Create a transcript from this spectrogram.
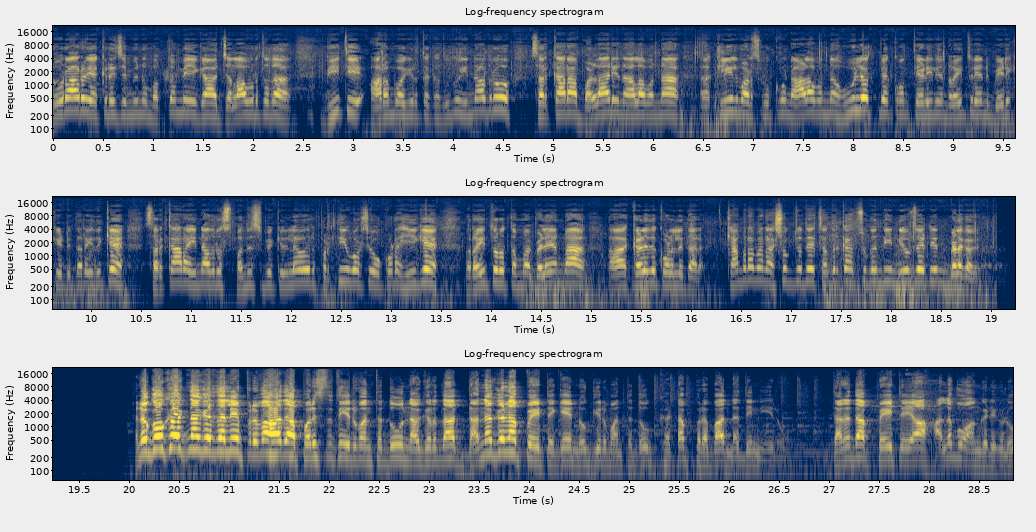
ನೂರಾರು ಎಕರೆ ಜಮೀನು ಮತ್ತೊಮ್ಮೆ ಈಗ ಜಲಾವೃತದ ಭೀತಿ ಆರಂಭವಾಗಿರ್ತಕ್ಕಂಥದ್ದು. ಇನ್ನಾದರೂ ಸರ್ಕಾರ ಬಳ್ಳಾರಿ ನಾಳವನ್ನ ಕ್ಲೀನ್ ಮಾಡಿಸ್ಬೇಕು, ನಾಳವನ್ನ ಅಂತ ಹೇಳಿ ನೀನು ರೈತರು ಏನು ಬೇಡಿಕೆ ಇಟ್ಟಿದ್ದಾರೆ. ಇದಕ್ಕೆ ಸರ್ಕಾರ ಇನ್ನಾದರೂ ಆದರೆ ಪ್ರತಿ ವರ್ಷವೂ ಕೂಡ ಹೀಗೆ ರೈತರು ತಮ್ಮ ಬೆಳೆಯನ್ನ ಕಳೆದುಕೊಳ್ಳಲಿದ್ದಾರೆ. ಕ್ಯಾಮರಾಮನ್ ಅಶೋಕ್ ಜೊತೆ ಚಂದ್ರಕಾಂತ್ ಸುಗಂಧಿ, ನ್ಯೂಸ್ ಏಟೀನ್ ಬೆಳಗಾವಿ. ಇನ್ನು ನಗರದಲ್ಲಿ ಪ್ರವಾಹದ ಪರಿಸ್ಥಿತಿ ಇರುವಂತದ್ದು ನಗರದ ದನಗಳ ಪೇಟೆಗೆ ನುಗ್ಗಿರುವಂತದ್ದು ಘಟಪ್ರಭಾ ನದಿ ನೀರು. ದನದ ಪೇಟೆಯ ಹಲವು ಅಂಗಡಿಗಳು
